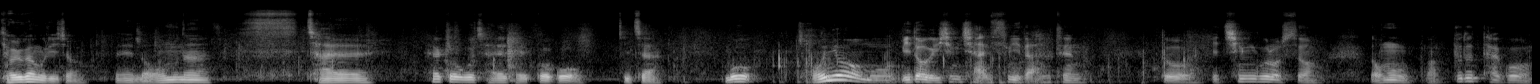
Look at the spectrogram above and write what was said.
결과물이죠. 네, 너무나 잘 할 거고 잘 될 거고 진짜 뭐 전혀 뭐 믿어 의심치 않습니다. 아무튼 또이 친구로서 너무 막 뿌듯하고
